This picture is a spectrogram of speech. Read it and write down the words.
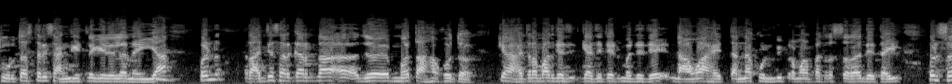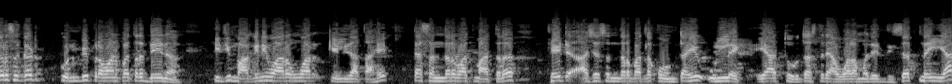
तुर्तास तरी सांगितलं गेलेलं नाही या. पण राज्य सरकारला जे मत होतं की हैदराबाद गॅझे- गॅझेटेडमध्ये जे नावं आहेत त्यांना कुणबी प्रमाणपत्र सरळ देता येईल. पण सरसकट कुणबी प्रमाणपत्र देणं ही जी मागणी वारंवार केली जात आहे त्या संदर्भात मात्र थेट अशा संदर्भातला कोणताही उल्लेख या तुर्तास तरी अहवालामध्ये दिसत नाही या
